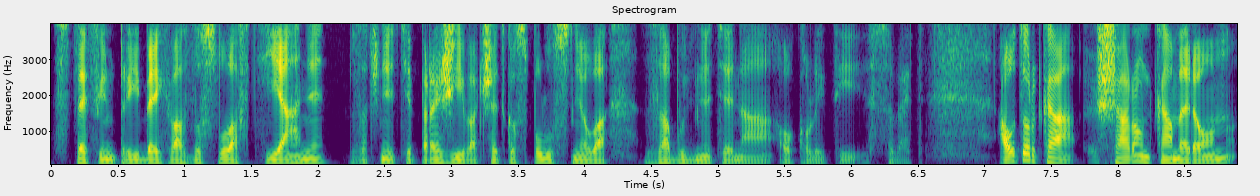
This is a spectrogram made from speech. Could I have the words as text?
Stefin príbeh vás doslova vtiahne, začnete prežívať všetko spolu s ňou a zabudnete na okolitý svet. Autorka Sharon Cameron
